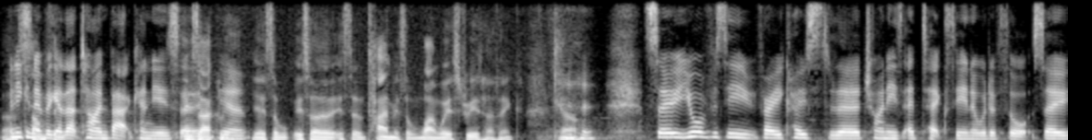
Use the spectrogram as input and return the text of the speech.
and you can never get that time back, can you? So, exactly. Yeah. Yeah. It's a it's a it's a time. It's a one way street. I think. Yeah. So you're obviously very close to the Chinese edtech scene, I would have thought. So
